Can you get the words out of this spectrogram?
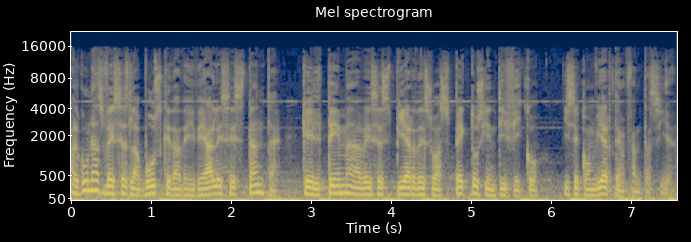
algunas veces la búsqueda de ideales es tanta que el tema a veces pierde su aspecto científico y se convierte en fantasía.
